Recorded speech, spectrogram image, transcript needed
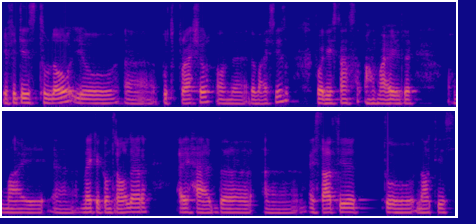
if it is too low, you uh, put pressure on the devices. For instance, on my on my uh, microcontroller, I had I started to notice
